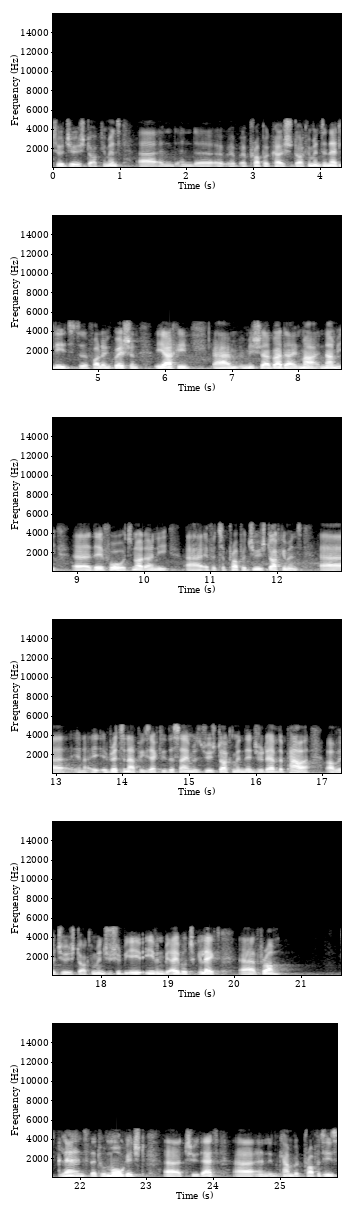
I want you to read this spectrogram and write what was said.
to a Jewish document and, and a, a, proper kosher document. And that leads to the following question. Yachi, um, Mishabada in Nami. Therefore, it's not only if it's a proper Jewish document, you know, written up exactly the same as Jewish document, then you should have the power of a Jewish document. You should be even be able to collect uh, from lands that were mortgaged uh, to that uh, and encumbered properties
